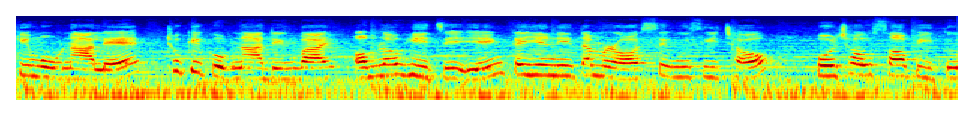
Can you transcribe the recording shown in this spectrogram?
ကီမိုနာလေထုကိကုပနာဒင်းဘိုင်အုံလောဟီဂျီအင်ကရင်နီတမရောစေဦးစီချုပ်ပိုချုံစောဘီတူ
